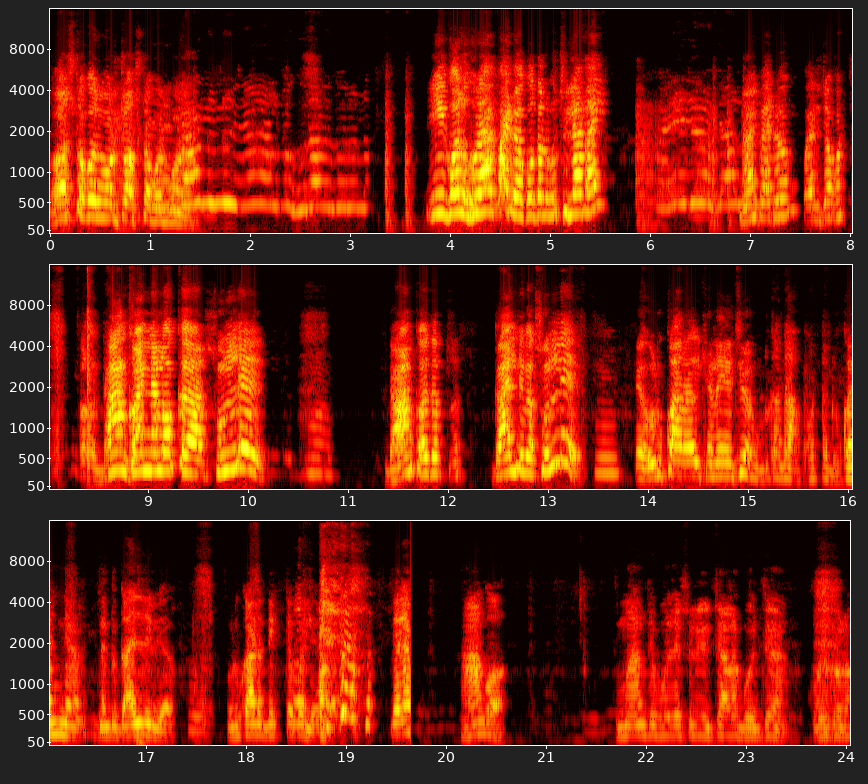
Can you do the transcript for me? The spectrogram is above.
কষ্ট করব কষ্ট করব। না ই গরু ঘুরা পারবে কত লোক ছিল তাই নাই পারবে পারি যখন ধান খাই না লোক শুনলে? ধান খাই তো গাল দিবে শুনলে? এ উড়কার ওইখানে আছে উড়কা দা ফটটা ঢুকান না না তো গাল দিবে। উড়কাটা দেখতে পেলে হ্যাঁ গো। তোমার যে বলেছিল চালা বলতে কই করো?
